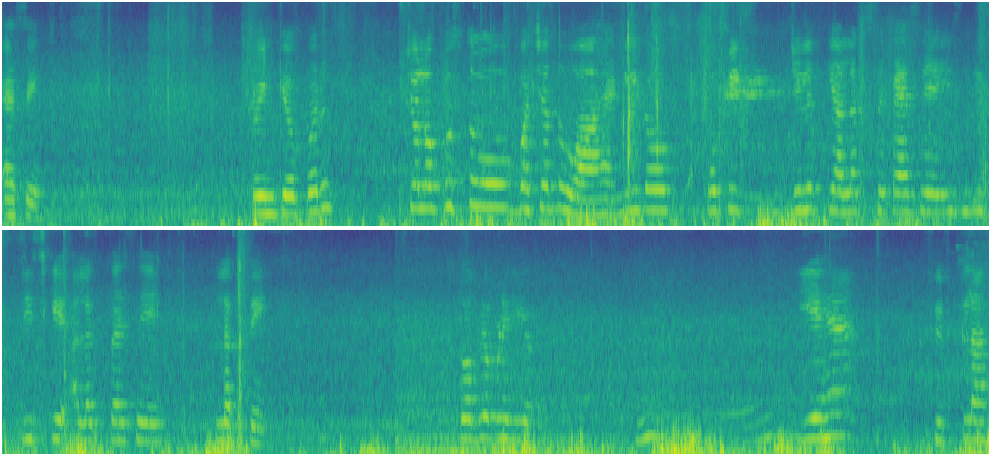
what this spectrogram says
ऐसे। तो इनके ऊपर, चलो कुछ तो बचत हुआ है। नहीं तो कॉपी जिलत के अलग से पैसे, इस इस चीज़ के अलग पैसे लगते। तो अभी अपने लिए ये है फिफ्थ क्लास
